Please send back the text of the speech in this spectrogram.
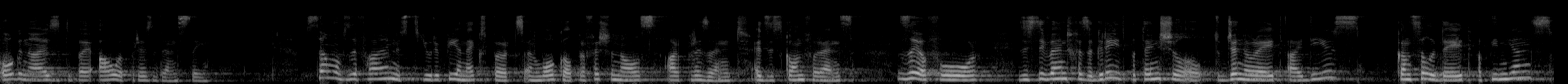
organized by our presidency. Some of the finest European experts and local professionals are present at this conference. Therefore, this event has a great potential to generate ideas, consolidate opinions,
